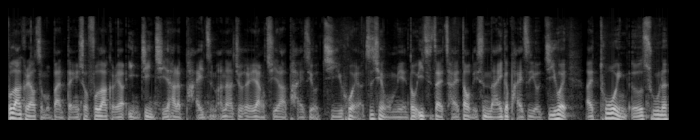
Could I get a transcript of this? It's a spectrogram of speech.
，Foot Locker 要怎么办？等于说 Foot Locker 要引进其他的牌子嘛，那就会让其他的牌子有机会了。之前我们也都一直在猜，到底是哪一个牌子有机会来脱颖而出呢？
